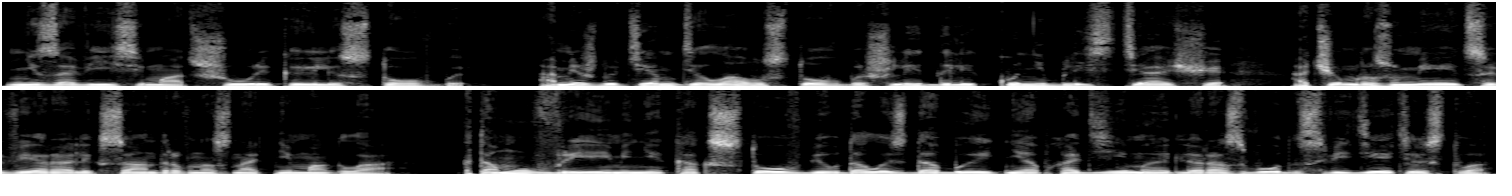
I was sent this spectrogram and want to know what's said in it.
независимо от Шурика или Стовбы. А между тем дела у Стовбы шли далеко не блестяще, о чем, разумеется, Вера Александровна знать не могла. К тому времени, как Стовбе удалось добыть необходимое для развода свидетельство,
